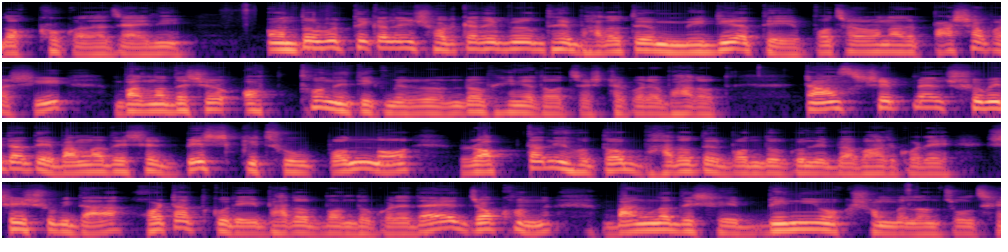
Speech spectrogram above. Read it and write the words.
লক্ষ্য করা যায়নি। অন্তর্বর্তীকালীন সরকারের বিরুদ্ধে ভারতীয় মিডিয়াতে প্রচারণার পাশাপাশি বাংলাদেশের অর্থনৈতিক মেরুদণ্ড ভেঙে দেওয়ার চেষ্টা করে ভারত। ট্রান্সশিপমেন্ট সুবিধাতে বাংলাদেশের বেশ কিছু পণ্য রপ্তানি হতো ভারতের বন্দরগুলি ব্যবহার করে। সেই সুবিধা হঠাৎ করেই ভারত বন্ধ করে দেয় যখন বাংলাদেশে বিনিয়োগ সম্মেলন চলছে।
